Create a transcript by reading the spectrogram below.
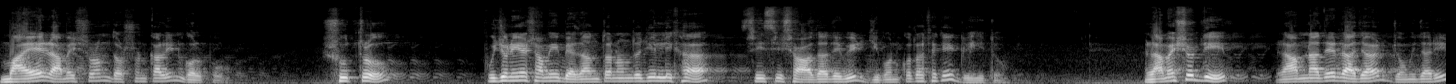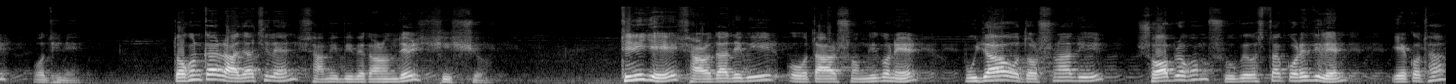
মায়ের রামেশ্বরম দর্শনকালীন গল্প। সূত্র, পূজনীয় স্বামী বেদান্তানন্দজির লেখা শ্রী শ্রী সারদা দেবীর জীবনকথা থেকে গৃহীত। রামেশ্বর দ্বীপ রামনাদের রাজার জমিদারির অধীনে। তখনকার রাজা ছিলেন স্বামী বিবেকানন্দের শিষ্য। তিনি যে সারদা দেবীর ও তার সঙ্গীগণের পূজা ও দর্শনাদির সব রকম সুব্যবস্থা করে দিলেন এ কথা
